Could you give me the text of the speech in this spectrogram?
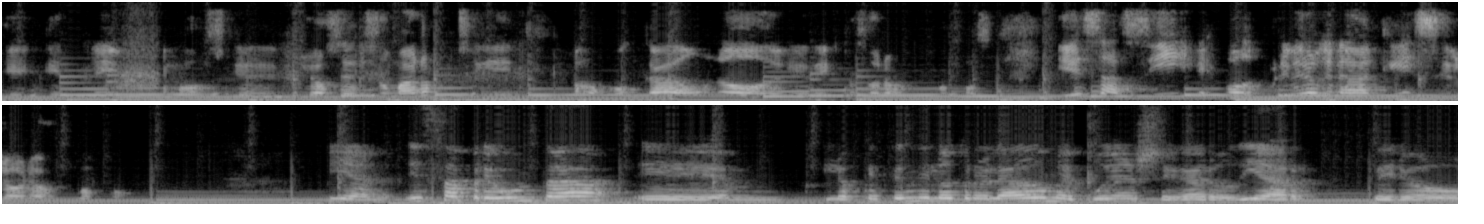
que, tenemos, que los seres humanos nos identificamos con cada uno de estos horóscopos. Y es así, es, primero que nada, ¿qué es el horóscopo? Bien, esa pregunta, eh, los que estén del otro lado me pueden llegar a odiar, pero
